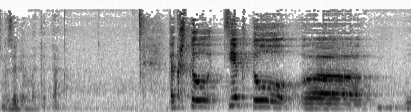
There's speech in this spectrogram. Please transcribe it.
назовем это так. Так что те, кто э,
